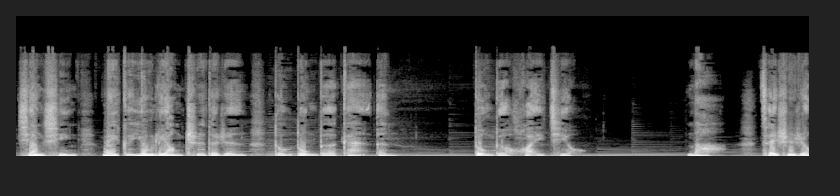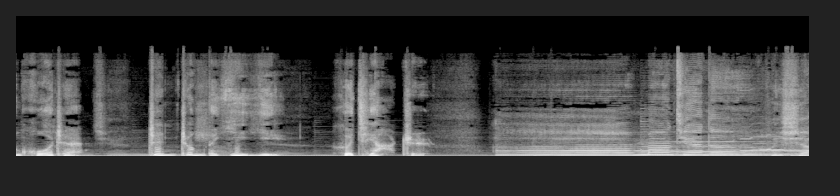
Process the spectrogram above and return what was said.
相信每个有良知的人都懂得感恩，懂得怀旧，那才是人活着真正的意义和价值。啊，漫天的回响，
